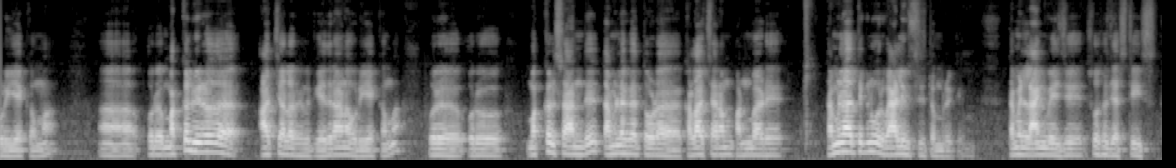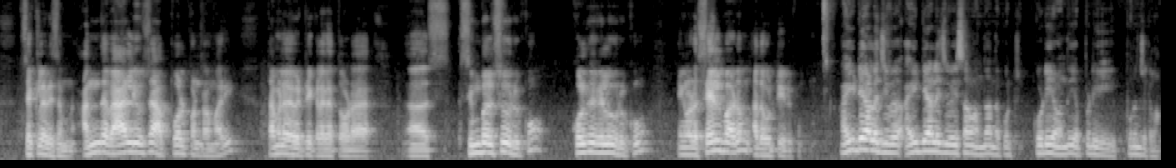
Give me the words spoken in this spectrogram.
ஒரு இயக்கமாக ஒரு மக்கள் விரோத ஆட்சியாளர்களுக்கு எதிரான ஒரு இயக்கமாக ஒரு ஒரு மக்கள் சார்ந்து தமிழகத்தோட கலாச்சாரம் பண்பாடு தமிழ்நாட்டுக்குன்னு ஒரு வேல்யூ சிஸ்டம் இருக்குது தமிழ் லாங்குவேஜு சோசியல் ஜஸ்டிஸ் செக்குலரிசம்னு அந்த வேல்யூஸை அப்போல் பண்ணுற மாதிரி தமிழக வெற்றி கழகத்தோட சிம்பிள்ஸும் இருக்கும். கொள்கைகளும் இருக்கும். எங்களோட செயல்பாடும் அதை ஒட்டி இருக்கும். ஐடியாலஜி ஐடியாலஜி வைஸாக வந்து அந்த கொட்- கொடியை வந்து எப்படி புரிஞ்சுக்கலாம்?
